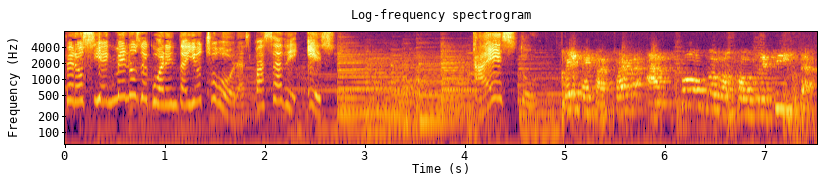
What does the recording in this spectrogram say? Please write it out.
Pero si en menos de 48 horas pasa de esto esto, Deje pasar a todos los congresistas.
